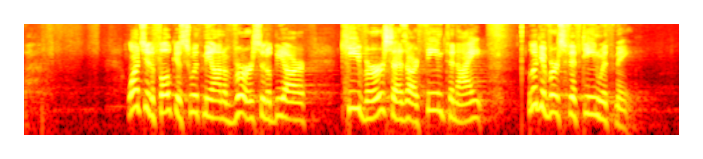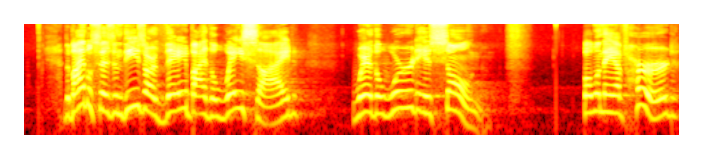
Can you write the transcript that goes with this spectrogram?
I want you to focus with me on a verse. It'll be our key verse as our theme tonight. Look at verse 15 with me. The Bible says, And these are they by the wayside where the word is sown. But when they have heard,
